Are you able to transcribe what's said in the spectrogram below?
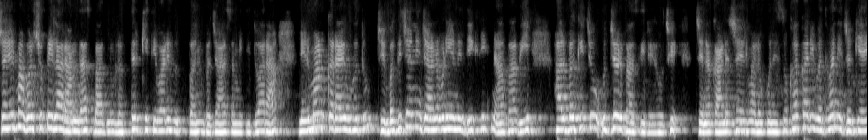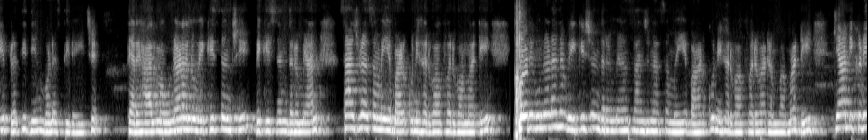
શહેરમાં વર્ષો પહેલા રામદાસ બાગનું લખતર ખેતીવાડી ઉત્પન્ન બજાર સમિતિ દ્વારા નિર્માણ કરાયું હતું, જે બગીચાની જાળવણી અને દેખરેખના અભાવે હાલ બગીચો ઉજ્જડ ભાસી રહ્યો છે, જેના કારણે શહેરમાં લોકોની સુખાકારી વધવાની જગ્યાએ પ્રતિદિન વણસતી રહી છે. ત્યારે હાલમાં ઉનાળાનું વેકેશન છે. વેકેશન દરમિયાન સાંજના સમયે બાળકોને હરવા ફરવા માટે ત્યારે ઉનાળાના વેકેશન દરમિયાન સાંજના સમયે બાળકોને હરવા ફરવા રમવા માટે ક્યાં નીકળે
